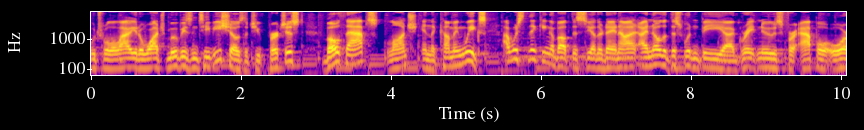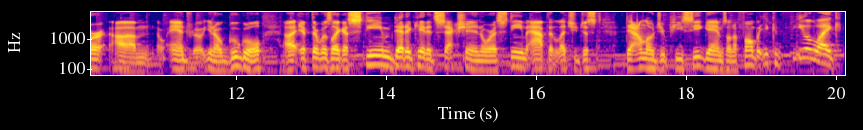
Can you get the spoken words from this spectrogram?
which will allow you to watch movies and TV shows that you've purchased. Both apps launch in the coming weeks. I was thinking about this the other day. Now I, I know that this wouldn't be uh, great news for Apple or um, Android, you know, Google, uh, if there was like a Steam dedicated section or a Steam app that lets you just download your PC games on a phone. But you can feel like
